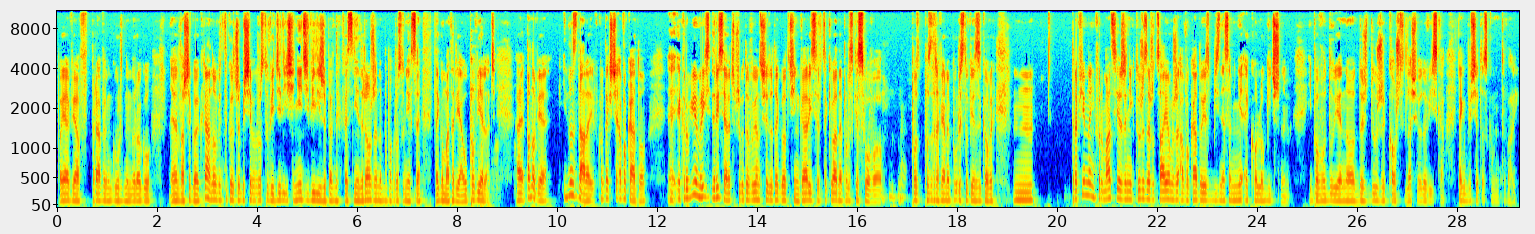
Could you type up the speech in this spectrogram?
pojawia w prawym górnym rogu e, Waszego ekranu, więc tylko żebyście po prostu wiedzieli i się nie dziwili, że pewnych kwestii nie drążę, no bo po prostu nie chcę tego materiału powielać. Panowie, idąc dalej, w kontekście awokado, e, jak robiłem research przygotowując się do tego odcinka, research, takie ładne polskie słowo, po, pozdrawiamy purystów językowych, mm, trafiłem na informację, że niektórzy zarzucają, że awokado jest biznesem nieekologicznym i powoduje no, dość duży koszt dla środowiska. Jak byście to skomentowali?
